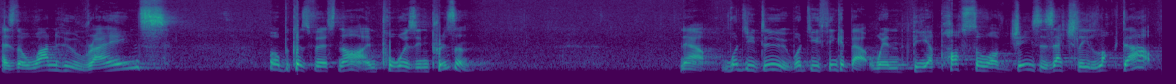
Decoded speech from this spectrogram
as the one who reigns? Well, because verse 9, Paul is in prison. Now, what do you do? What do you think about when the apostle of Jesus is actually locked up?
